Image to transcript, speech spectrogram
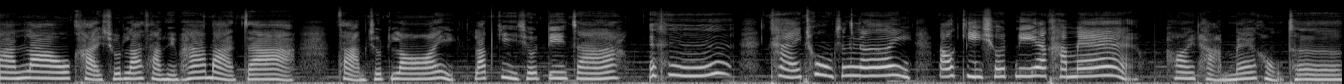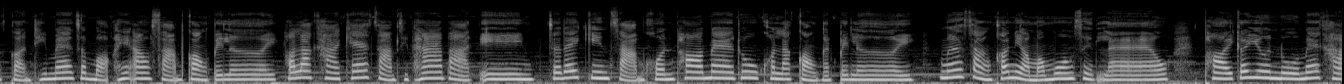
ร้านเราขายชุดละ 35 บาทจ้า 3ชุดร้อย รับกี่ชุดดีจ้าอื้อหือขายถูกจังเลย เอากี่ชุดดีอะคะแม่พลอยถามแม่ของเธอ ก่อนที่แม่จะบอกให้เอา 3 กล่องไปเลย เพราะราคาแค่ 35 บาทเอง จะได้กิน 3 คนพ่อแม่ลูกคนละกล่องกันไปเลย เมื่อสั่งข้าวเหนียวมะม่วงเสร็จแล้วพลอยก็ยืนดูแม่ค้า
